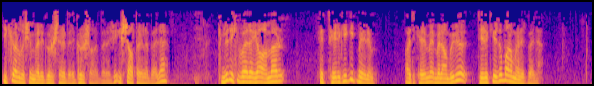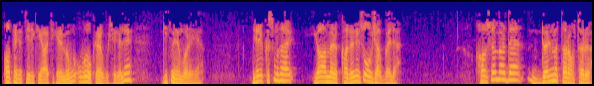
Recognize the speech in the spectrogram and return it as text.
İki arkadaşın böyle görüşleri böyle, görüşleri böylece, işaretlerine böyle. Kim dedi ki böyle, ya Ömer, e, tehlikeye gitmeyelim. Ayet-i Kerime Mevlam buyuruyor, tehlikeye de varmayınız böyle. Atmak tehlikeye ayet-i kerime. Bunu, bunu okuyarak bu şekilde gitmeyelim oraya. Diğer kısmı da ya Ömer kaderiniz olacak böyle. Hazreti Ömer de dönme taraftarı.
